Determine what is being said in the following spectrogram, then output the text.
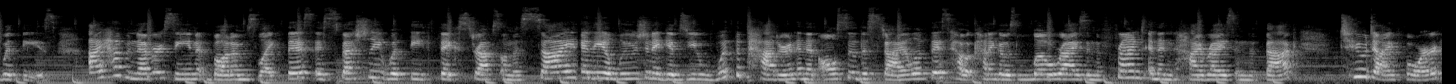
with these. I have never seen bottoms like this, especially with the thick straps on the side and the illusion it gives you with the pattern and then also the style of this, how it kind of goes low rise in the front and then high rise in the back to die for.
